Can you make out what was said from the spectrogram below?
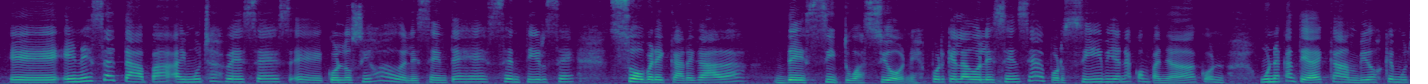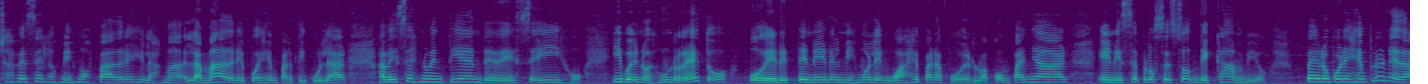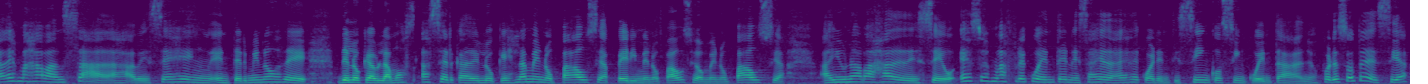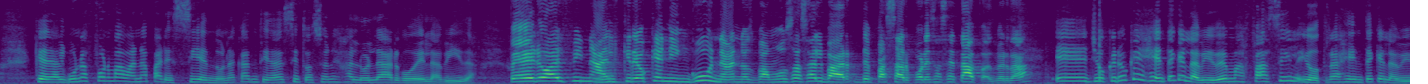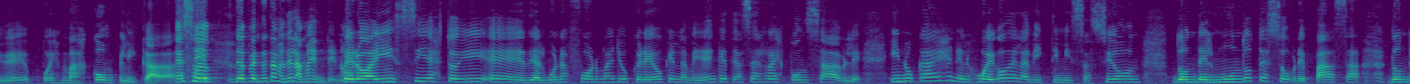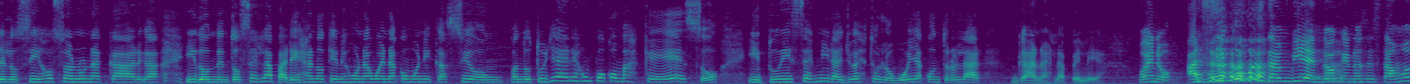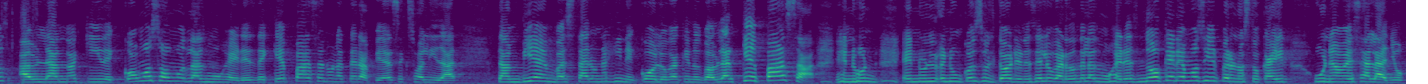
Eh, en esa etapa hay muchas veces eh, con los hijos adolescentes es sentirse sobrecargada de situaciones, porque la adolescencia de por sí viene acompañada con una cantidad de cambios que muchas veces los mismos padres y la madre, pues en particular, a veces no entiende de ese hijo. Y bueno, es un reto poder tener el mismo lenguaje para poderlo acompañar en ese proceso de cambio. Pero, por ejemplo, en edades más avanzadas, a veces en, términos de, lo que hablamos acerca de lo que es la menopausia, perimenopausia o menopausia, hay una baja de deseo. Eso es más frecuente en esas edades de 45, 50 años. Por eso te decía que de alguna forma van apareciendo una cantidad de situaciones a lo largo de la vida. Pero al final creo que ninguna nos vamos a salvar de pasar por esas etapas, ¿verdad? Eh, yo creo que hay gente que la vive más fácil y otra gente que la vive pues más complicada. Eso depende también de la mente, ¿no? Pero ahí sí estoy, eh, de alguna forma yo creo que en la medida en que te haces responsable y no caes en el juego de la victimización, donde el mundo te sobrepasa, donde los hijos son una carga y donde entonces la pareja no tienes una buena comunicación, cuando tú ya eres un poco más que eso y tú dices, mira, yo esto lo voy a controlar, ganas la pelea. Bueno, así como están viendo que nos estamos hablando aquí de cómo somos las mujeres, de qué pasa en una terapia de sexualidad, también va a estar una ginecóloga que nos va a hablar qué pasa en un, en un, en un consultorio, en ese lugar donde las mujeres no queremos ir, pero nos toca ir una vez al año.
